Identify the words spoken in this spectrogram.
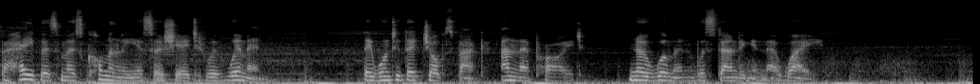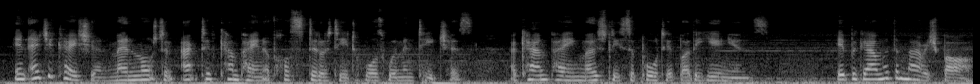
behaviours most commonly associated with women. They wanted their jobs back and their pride. No woman was standing in their way. In education, men launched an active campaign of hostility towards women teachers, a campaign mostly supported by the unions. It began with the marriage bar,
